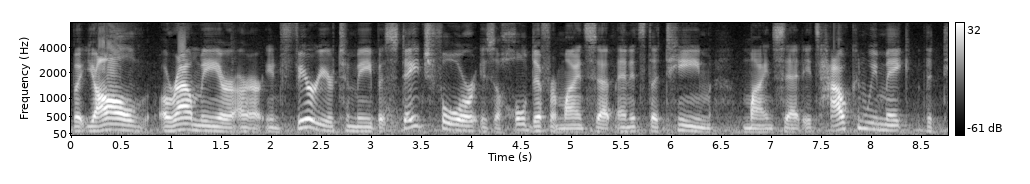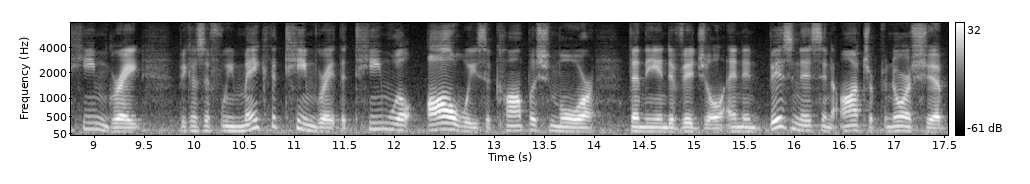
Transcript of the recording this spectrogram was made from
but y'all around me are, are inferior to me. But stage four is a whole different mindset, and it's the team mindset. It's how can we make the team great? Because if we make the team great, the team will always accomplish more than the individual. And in business and entrepreneurship,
